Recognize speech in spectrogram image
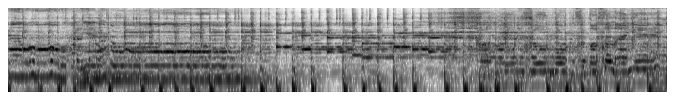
ಧರವೋ ಕೈಯನದು Satu salah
